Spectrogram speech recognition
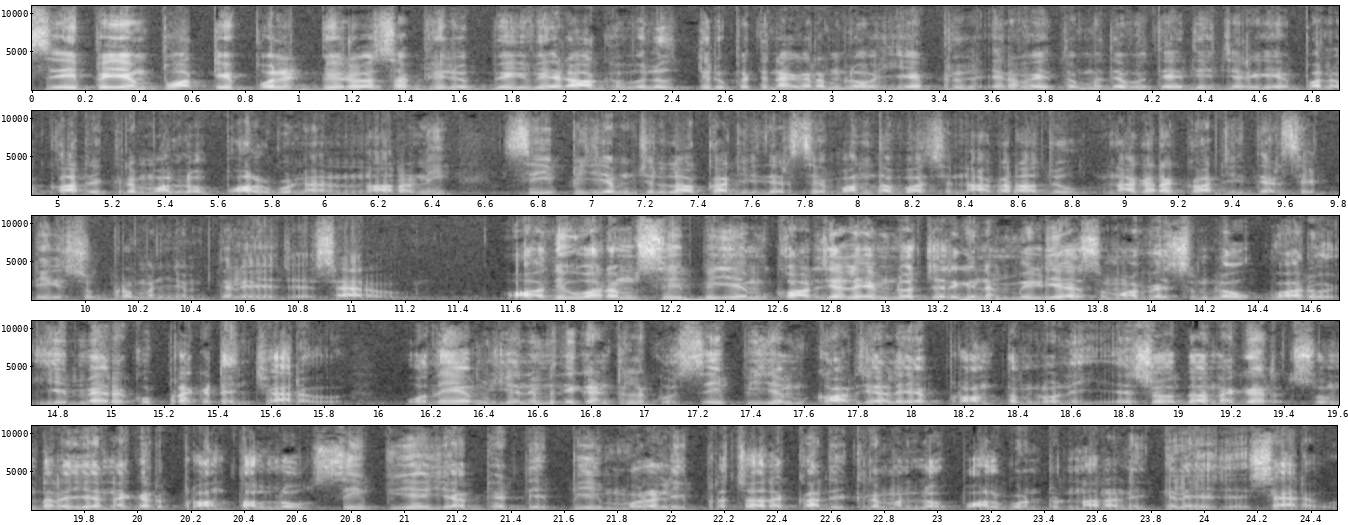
సిపిఎం పార్టీ పొలిట్ బ్యూరో సభ్యులు బివి రాఘవులు తిరుపతి నగరంలో ఏప్రిల్ ఇరవై తొమ్మిదవ తేదీ జరిగే పలు కార్యక్రమాల్లో పాల్గొననున్నారని సిపిఎం జిల్లా కార్యదర్శి వందవాసి నాగరాజు నగర కార్యదర్శి టి సుబ్రహ్మణ్యం తెలియజేశారు. ఆదివారం సిపిఎం కార్యాలయంలో జరిగిన మీడియా సమావేశంలో వారు ఈ మేరకు ప్రకటించారు. ఉదయం ఎనిమిది గంటలకు సిపిఎం కార్యాలయ ప్రాంతంలోని యశోదానగర్ సుందరయ్య నగర్ ప్రాంతాల్లో సిపిఐ అభ్యర్థి పి. మురళి ప్రచార కార్యక్రమంలో పాల్గొంటున్నారని తెలియజేశారు.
